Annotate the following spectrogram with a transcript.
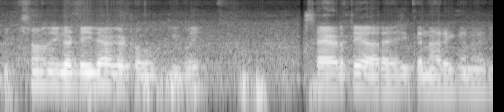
ਪਿੱਛੋਂ ਦੀ ਗੱਡੀ ਲਿਆ ਕੇ ਠੋਕਦੀ ਬਈ। ਸਾਈਡ ਤੇ ਆ ਰਿਹਾ ਸੀ, ਕਿਨਾਰੇ ਕਿਨਾਰੇ।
